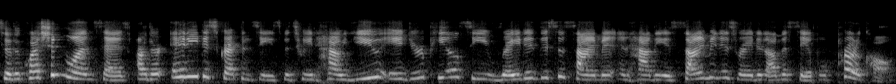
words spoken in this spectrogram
So the question one says, are there any discrepancies between how you and your PLC rated this assignment and how the assignment is rated on the sample protocol?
